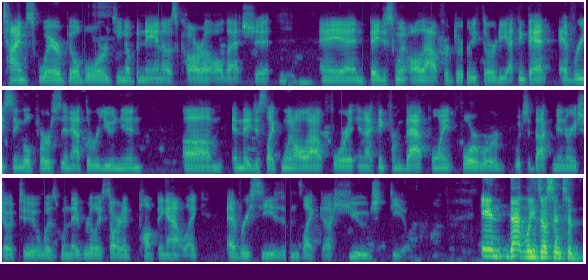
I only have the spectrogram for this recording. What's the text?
Times Square billboards, you know, bananas, Cara, all that shit. And they just went all out for Dirty 30. I think they had every single person at the reunion. Um, and they just like went all out for it. And I think from that point forward, which the documentary showed too, was when they really started pumping out like every season's like a huge deal. And that leads us into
